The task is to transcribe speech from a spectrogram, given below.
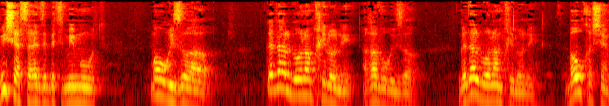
מי שעשה את זה בתמימות, כמו אורי זוהר, גדל בעולם חילוני, הרב אורי זוהר, גדל בעולם חילוני, ברוך השם.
